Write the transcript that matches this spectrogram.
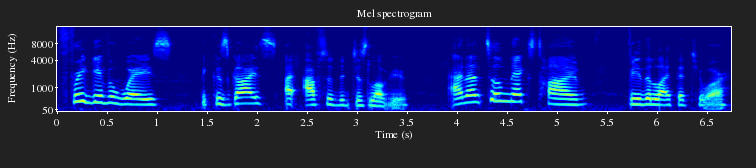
free giveaways, because guys, I absolutely just love you. And until next time, be the light that you are.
